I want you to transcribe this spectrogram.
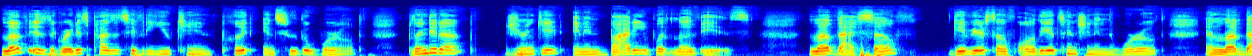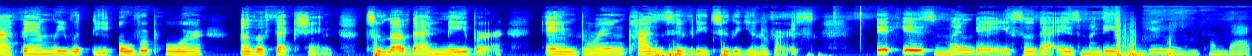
Love is the greatest positivity you can put into the world. Blend it up, drink it, and embody what love is. Love thyself Give yourself all the attention in the world and love thy family with the overpour of affection, to love thy neighbor and bring positivity to the universe. It is Monday, so that is Monday for you. When we come back,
